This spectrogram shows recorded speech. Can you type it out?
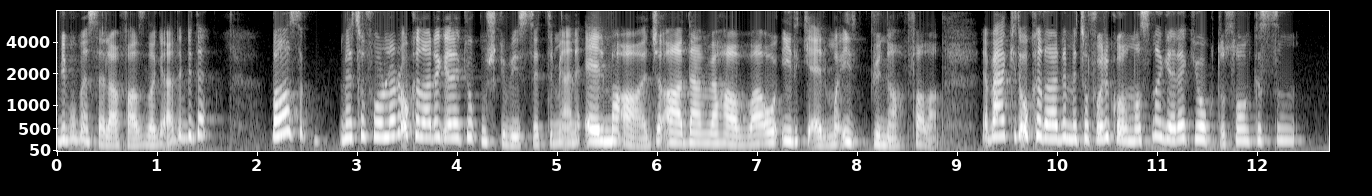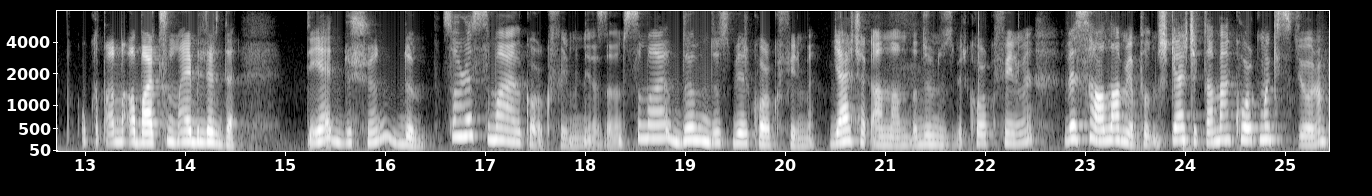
Bir bu mesela fazla geldi. Bir de bazı metaforlara o kadar da gerek yokmuş gibi hissettim. Yani elma ağacı, Adem ve Havva, o ilk elma, ilk günah falan. Ya belki de o kadar da metaforik olmasına gerek yoktu. Son kısım o kadar da abartılmayabilirdi diye düşündüm. Sonra Smile korku filmini izledim. Smile dümdüz bir korku filmi. Gerçek anlamda dümdüz bir korku filmi ve sağlam yapılmış. Gerçekten ben korkmak istiyorum.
